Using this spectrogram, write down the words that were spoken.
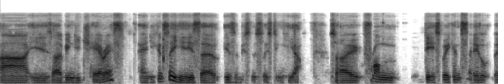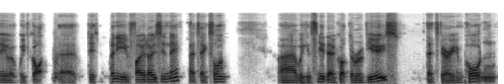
uh, is a vintage hairs, and you can see here is a is a business listing here. So from this, we can see there we've got uh, there's plenty of photos in there. That's excellent. Uh, we can see they've got the reviews. That's very important.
